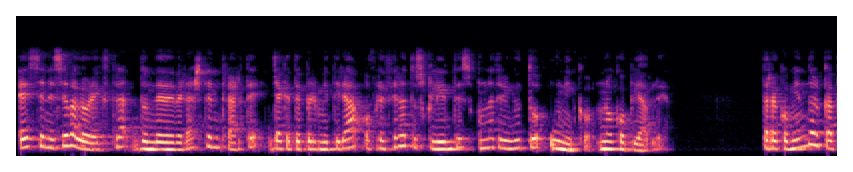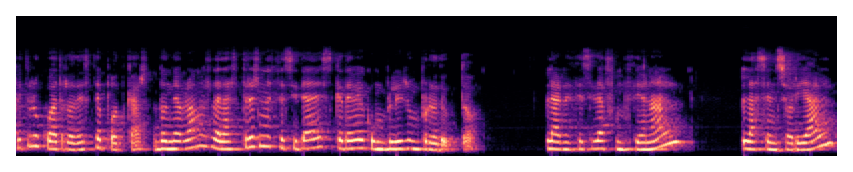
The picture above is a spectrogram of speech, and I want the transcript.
Es en ese valor extra donde deberás centrarte ya que te permitirá ofrecer a tus clientes un atributo único, no copiable. Te recomiendo el capítulo 4 de este podcast donde hablamos de las tres necesidades que debe cumplir un producto. La necesidad funcional, la sensorial,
